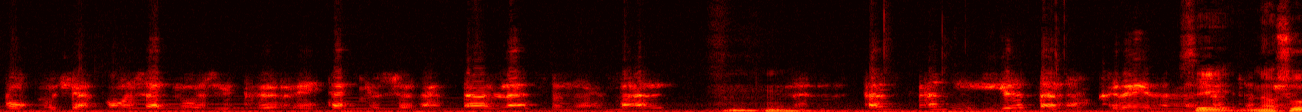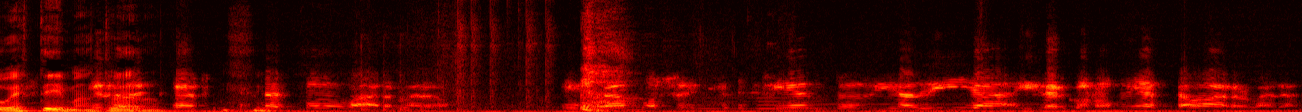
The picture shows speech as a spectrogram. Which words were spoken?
vos escuchás cosas que vos decís, pero esta persona está hablando normal, tan, tan idiota nos creen. Sí, nos subestiman, claro. Está, está todo bárbaro. Estamos día a día y la economía está bárbara.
